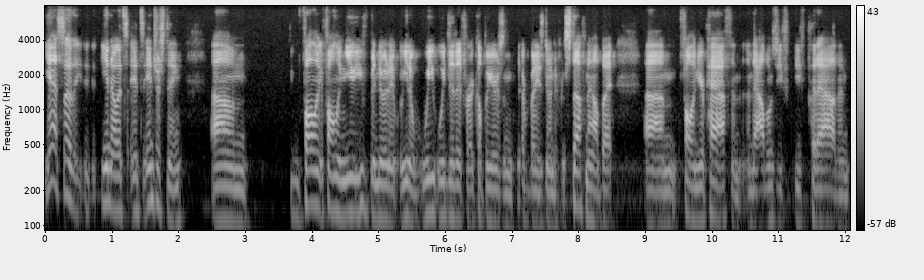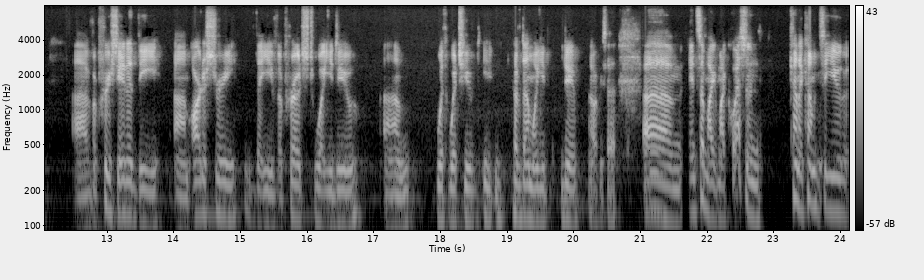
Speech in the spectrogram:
yeah, so you know, it's it's interesting. Um, following following you, you've been doing it. You know, we we did it for a couple years, and everybody's doing different stuff now. But um, following your path and, and the albums you've you've put out, and uh, I've appreciated the um, artistry that you've approached what you do, um, with which you've, you have done what you do. However you said. Um, and so my my question kind of come to you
